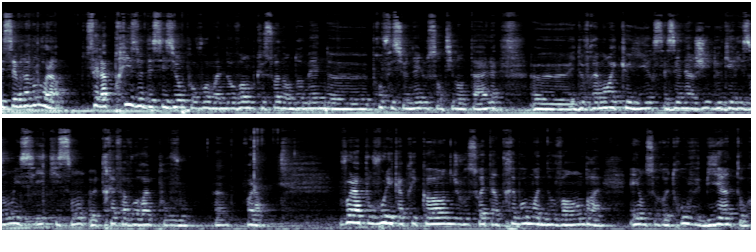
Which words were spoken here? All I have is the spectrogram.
Et c'est vraiment, voilà, c'est la prise de décision pour vous au mois de novembre, que ce soit dans le domaine euh, professionnel ou sentimental, euh, et de vraiment accueillir ces énergies de guérison ici qui sont euh, très favorables pour vous. Hein. voilà. Voilà pour vous les Capricornes, je vous souhaite un très beau mois de novembre et on se retrouve bientôt.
